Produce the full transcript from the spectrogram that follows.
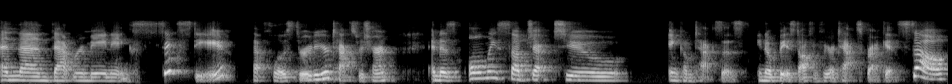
And then that remaining 60 that flows through to your tax return and is only subject to income taxes, you know, based off of your tax bracket. So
